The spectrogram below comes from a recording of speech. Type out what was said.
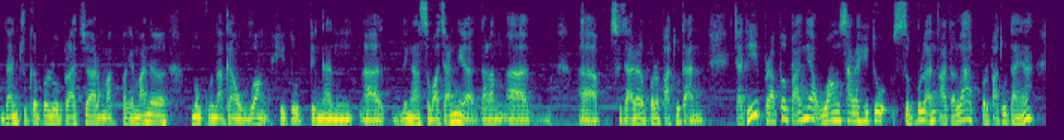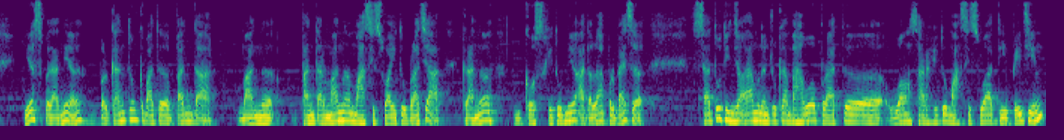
dan juga perlu belajar bagaimana menggunakan wang hidup dengan uh, dengan sewajarnya dalam uh, uh, secara berpatutan. Jadi berapa banyak wang sara hidup sebulan adalah berpatutan ya. Ia sebenarnya bergantung kepada bandar mana bandar mana mahasiswa itu belajar kerana kos hidupnya adalah berbeza. Satu tinjauan menunjukkan bahawa purata wang sara hidup mahasiswa di Beijing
